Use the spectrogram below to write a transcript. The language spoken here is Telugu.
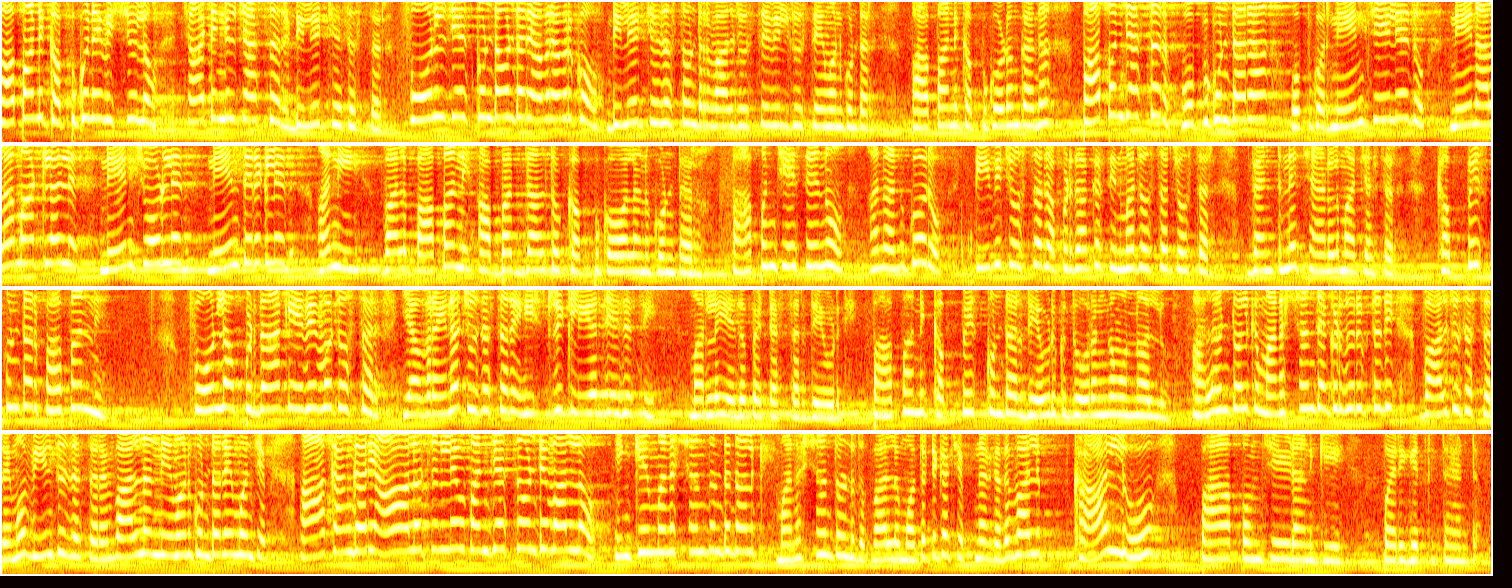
పాపాన్ని కప్పుకునే విషయంలో చాటింగ్లు చేస్తారు డిలీట్ చేసేస్తారు. ఫోన్లు చేసుకుంటూ ఉంటారు ఎవరెవరికో. డిలీట్ చేసేస్తూ ఉంటారు. వాళ్ళు చూస్తే వీళ్ళు చూస్తే ఏమనుకుంటారు? పాపాన్ని కప్పుకోవడం కదా. పాపం చేస్తారు. ఒప్పుకుంటారా? ఒప్పుకోరు. నేను చేయలేదు. నేను అలా మాట్లాడలేదు. నేను చూడలేదు. నేను తిరగలేదు అని వాళ్ళ పాపాన్ని అబద్ధాలతో కప్పుకోవాలనుకుంటారు. పాపం చేశాను అని అనుకోరు. టీవీ చూస్తారు. అప్పటిదాకా సినిమా చూస్తారు చూస్తారు. వెంటనే ఛానల్ మార్చేస్తారు. కప్పేసుకుంటారు పాపాన్ని. ఫోన్లో అప్పుడు దాకా ఏవేవో చూస్తారు. ఎవరైనా చూసేస్తారు హిస్టరీ క్లియర్ చేసేసి మరలా ఏదో పెట్టేస్తారు దేవుడిది. పాపాన్ని కప్పేసుకుంటారు దేవుడికి దూరంగా ఉన్న వాళ్ళు అలాంటి వాళ్ళకి మనశ్శాంతి ఎక్కడ దొరుకుతుంది? వాళ్ళు చూసేస్తారేమో వీళ్ళు చూసేస్తారేమో వాళ్ళు నన్ను ఏమనుకుంటారేమో అని చెప్పి. ఆ కంగారి ఆ ఆలోచనలేమో పనిచేస్తూ ఉంటే వాళ్ళు. ఇంకేం మనశ్శాంతి ఉంటుంది వాళ్ళకి? మనశ్శాంతి ఉండదు. వాళ్ళు మొదటిగా చెప్తున్నారు కదా వాళ్ళ కాళ్ళు పాపం చేయడానికి పరిగెత్తుతాయంట.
